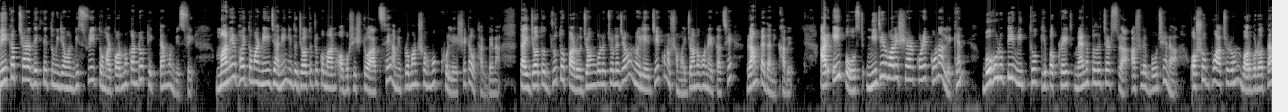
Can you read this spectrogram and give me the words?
মেকআপ ছাড়া দেখতে তুমি যেমন বিশ্রী, তোমার কর্মকাণ্ড ঠিক তেমন বিশ্রী। মানের ভয় তোমার নেই জানি, কিন্তু যতটুকু মান অবশিষ্ট আছে, আমি প্রমাণ মুখ খুললে সেটাও থাকবে না। তাই যত দ্রুত পারো জঙ্গলে চলে যাও, নইলে যে কোনো সময় জনগণের কাছে রামপেদানি খাবে। আর এই পোস্ট নিজের ওয়ালে শেয়ার করে কোনা লেখেন, বহুরূপী, মিথ্যুক হিপোক্রেট ম্যানুপুলেটার্সরা আসলে বোঝে না অসভ্য আচরণ, বর্বরতা,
